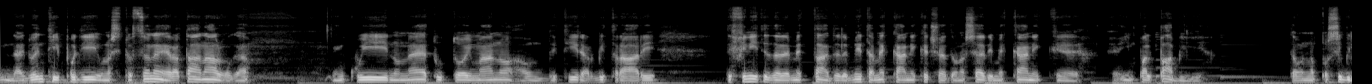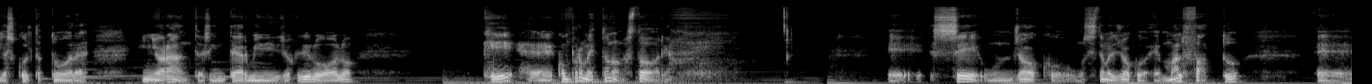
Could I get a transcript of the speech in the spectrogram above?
dai due antipodi una situazione in realtà analoga, in cui non è tutto in mano a un, dei tiri arbitrari definiti dalle, meta, delle metameccaniche, cioè da una serie di meccaniche eh, impalpabili da un possibile ascoltatore ignorante in termini di giochi di ruolo che eh, compromettono la storia. E se un gioco, un sistema di gioco è mal fatto, eh,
